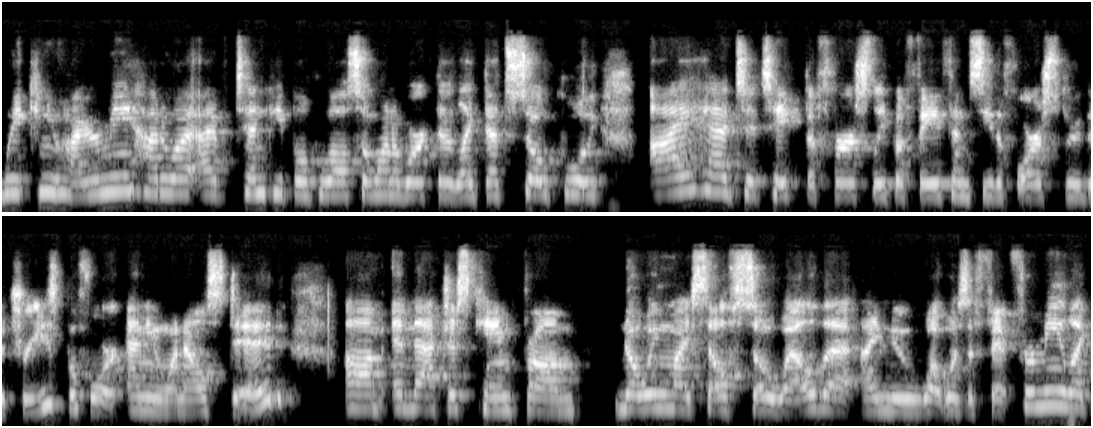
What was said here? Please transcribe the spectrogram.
wait, can you hire me? How do I, I have 10 people who also want to work there. Like, that's so cool. I had to take the first leap of faith and see the forest through the trees before anyone else did. Um, and that just came from knowing myself so well that I knew what was a fit for me. Like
